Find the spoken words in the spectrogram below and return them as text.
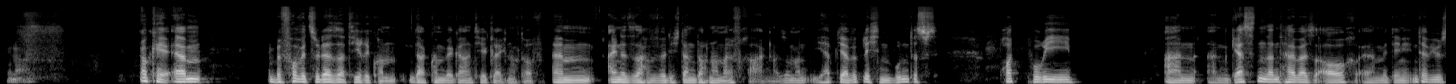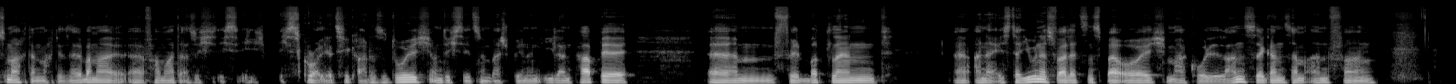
Genau. Okay, ähm, bevor wir zu der Satire kommen, da kommen wir garantiert gleich noch drauf. Ähm, eine Sache würde ich dann doch nochmal fragen. Also man, ihr habt ja wirklich ein buntes Potpourri an, an Gästen dann teilweise auch, äh, mit denen ihr Interviews macht. Dann macht ihr selber mal äh, Formate. Also ich, ich, ich, ich scroll jetzt hier gerade so durch und ich sehe zum Beispiel einen Ilan Pape, ähm, Phil Butland, äh, Anna Esther Younes war letztens bei euch, Marco Lanze ganz am Anfang.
